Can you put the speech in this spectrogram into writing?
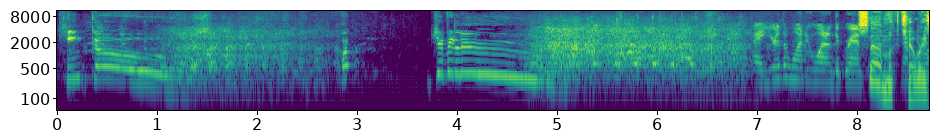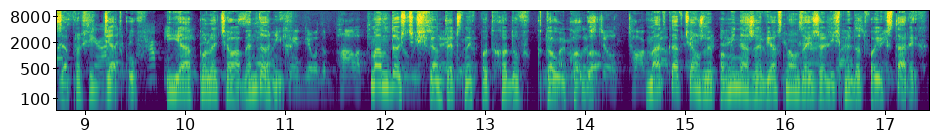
Kinko's. Lube. Sam chciałeś zaprosić dziadków. Ja poleciałabym do nich. Mam dość świątecznych podchodów kto u kogo. Matka wciąż wypomina, że wiosną zajrzeliśmy do twoich starych.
